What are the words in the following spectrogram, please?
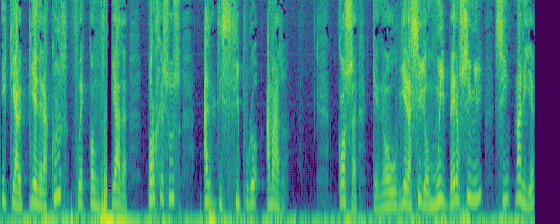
y que al pie de la cruz fue confiada por Jesús al discípulo amado, cosa que no hubiera sido muy verosímil si María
